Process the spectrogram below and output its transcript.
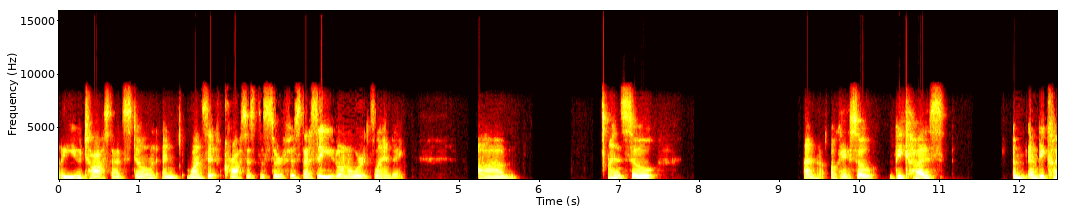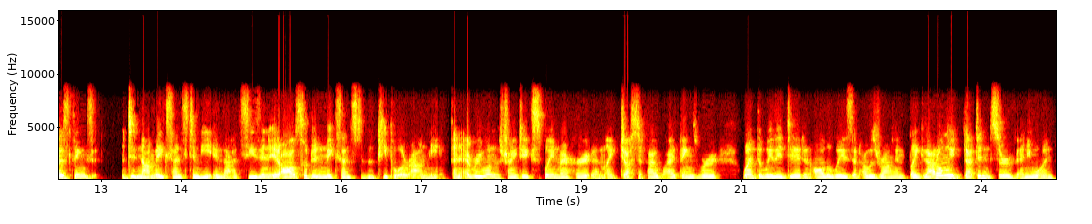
Like you toss that stone, and once it crosses the surface, that's it. You don't know where it's landing. Um, and so I don't know. Okay, so because and because things did not make sense to me in that season, it also didn't make sense to the people around me. And everyone was trying to explain my hurt and like justify why things were went the way they did and all the ways that I was wrong. And like that only that didn't serve anyone,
